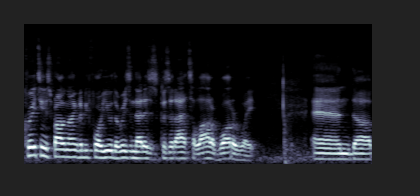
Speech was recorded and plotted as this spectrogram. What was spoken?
creatine is probably not going to be for you. The reason that is because it adds a lot of water weight, and uh,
